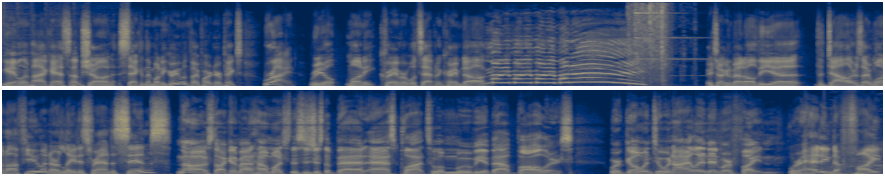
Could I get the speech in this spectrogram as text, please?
Gambling Podcast. I'm Sean, stacking the money green with my partner in picks, Ryan, Real Money Kramer. What's happening, Kramer Dog? Money, money, money, money. Are you talking about all the uh, the dollars I won off you in our latest round of Sims? No, I was talking about how much this is just a badass plot to a movie about ballers. We're going to an island and we're fighting. We're heading to Fight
